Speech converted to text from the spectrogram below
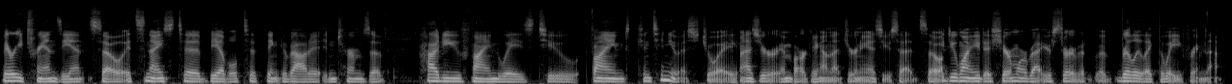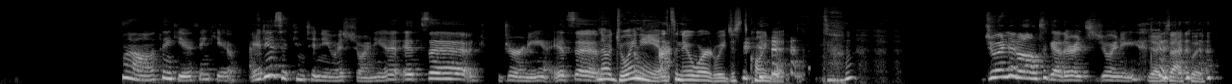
very transient. So it's nice to be able to think about it in terms of how do you find ways to find continuous joy as you're embarking on that journey, as you said. So I do want you to share more about your story, but really like the way you frame that. Oh, thank you. Thank you. It is a continuous journey. It's a journey. It's a No, journey. It's a new word. We just coined it. Join it all together. It's journey. Yeah, exactly.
